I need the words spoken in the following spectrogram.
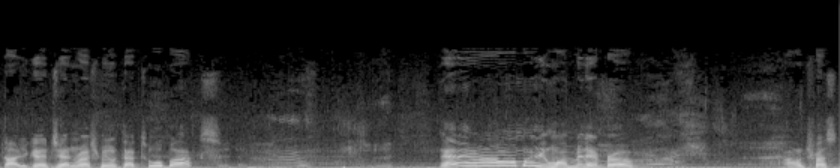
Thought you're gonna gen rush me with that toolbox? Yeah, I'm only one minute, bro. I don't trust.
